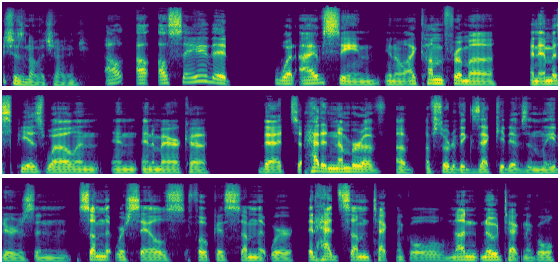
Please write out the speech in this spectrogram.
it's just another challenge. I'll, I'll I'll say that what I've seen, you know, I come from a an MSP as well in in, in America that had a number of, of, of sort of executives and leaders and some that were sales focused some that were that had some technical none no technical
